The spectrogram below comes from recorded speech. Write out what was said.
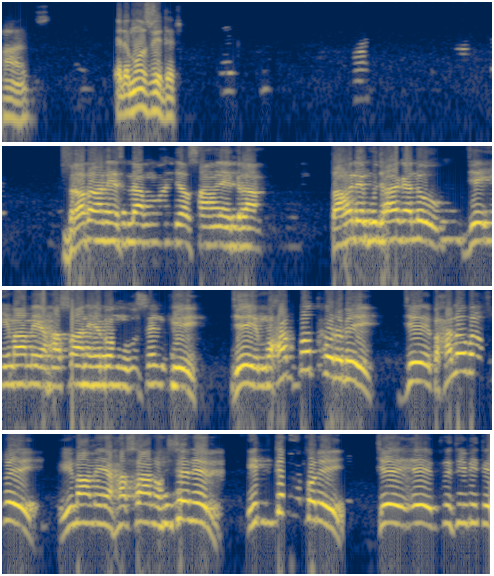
হ্যাঁ এটা মসজিদের। তাহলে বোঝা গেল যে ইমামে হাসান এবং হোসেনকে যে মহাব্বত করবে, যে ভালোবাসবে, ইমামে হাসান হুসেনের ইত্তেফা করে যে এই পৃথিবীতে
